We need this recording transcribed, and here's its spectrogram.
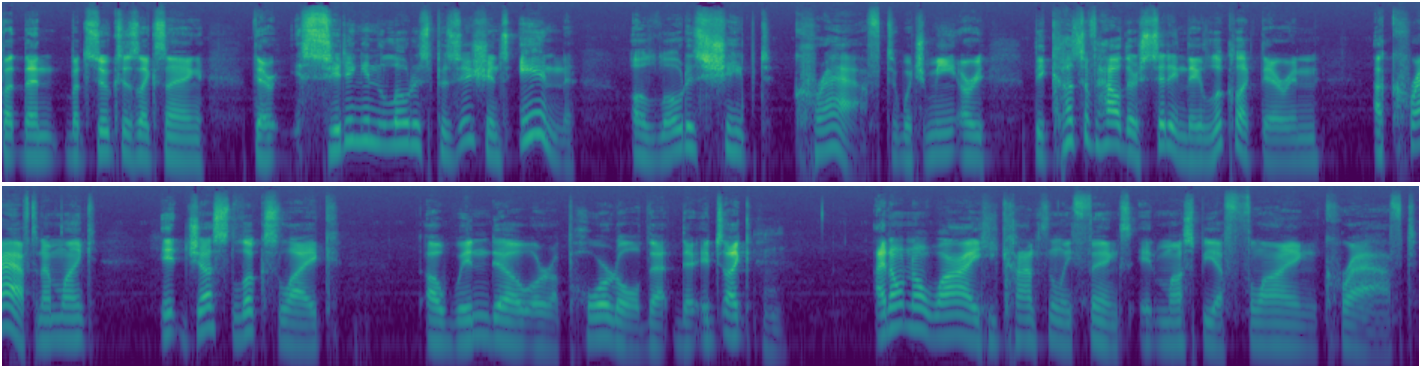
but then, but Sukes is like saying they're sitting in lotus positions in a lotus-shaped craft, which mean or because of how they're sitting, they look like they're in a craft, and I'm like, it just looks like a window or a portal that, that it's like. Hmm. I don't know why he constantly thinks it must be a flying craft.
